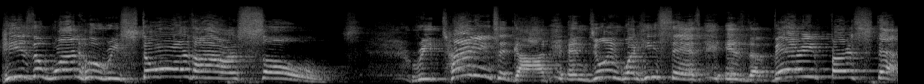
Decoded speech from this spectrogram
He's the one who restores our souls. Returning to God and doing what he says is the very first step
